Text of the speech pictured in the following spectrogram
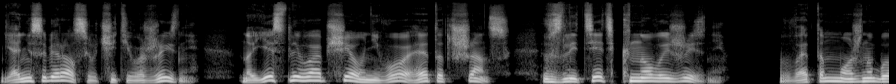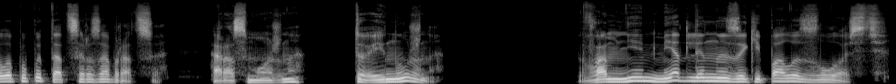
Я не собирался учить его жизни, но есть ли вообще у него этот шанс взлететь к новой жизни? В этом можно было попытаться разобраться. А раз можно, то и нужно. Во мне медленно закипала злость.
